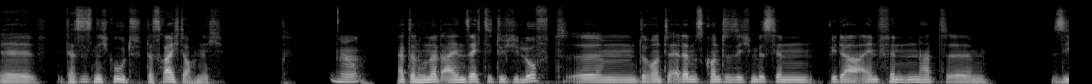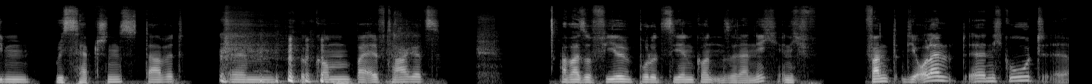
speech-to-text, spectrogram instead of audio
Äh, das ist nicht gut. Das reicht auch nicht. ja. Hat dann 161 durch die Luft. Ähm, Devonta Adams konnte sich ein bisschen wieder einfinden, hat ähm, sieben Receptions, David, ähm, bekommen bei elf Targets. Aber so viel produzieren konnten sie da nicht. Und ich fand die O-Line äh, nicht gut. Äh,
